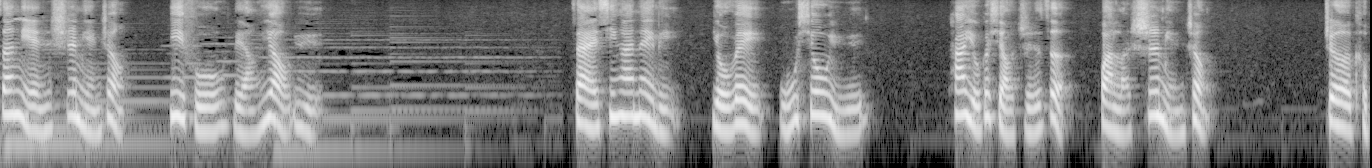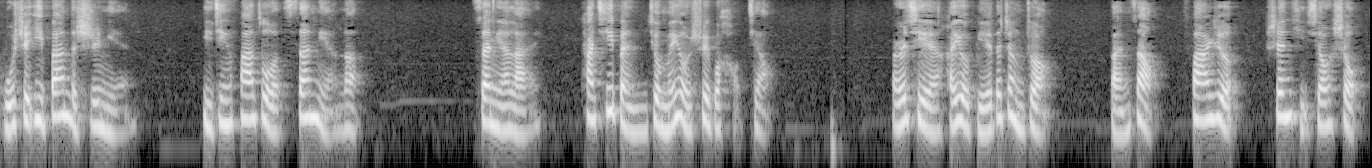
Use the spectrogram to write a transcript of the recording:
三年失眠症，一服良药愈。在新安那里有位吴修瑜，他有个小侄子患了失眠症，这可不是一般的失眠，已经发作三年了。三年来，他基本就没有睡过好觉，而且还有别的症状：烦躁、发热、身体消瘦。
